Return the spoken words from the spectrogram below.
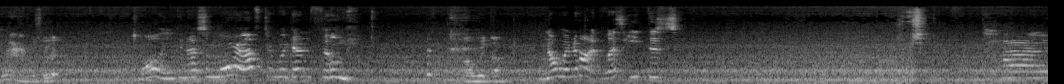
Mm, it's good. Well, you can have some more after we're done filming. Are we done? No, we're not. Let's eat this. Tal.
